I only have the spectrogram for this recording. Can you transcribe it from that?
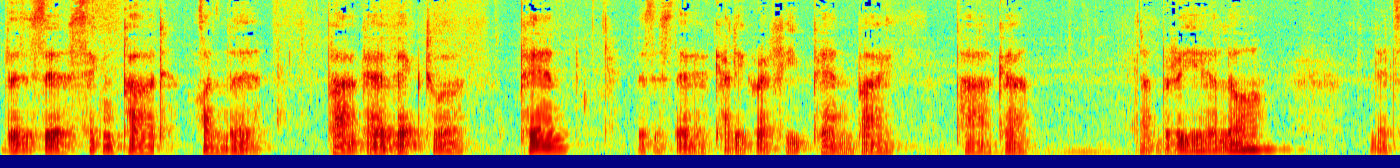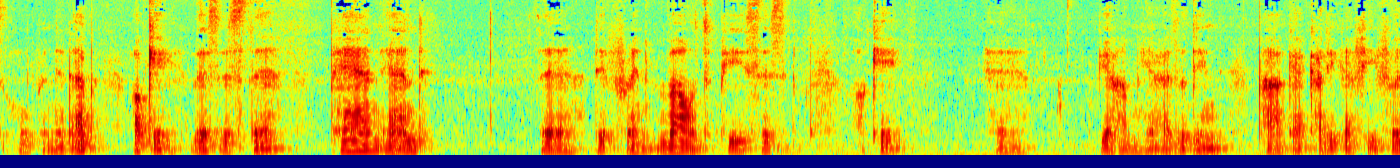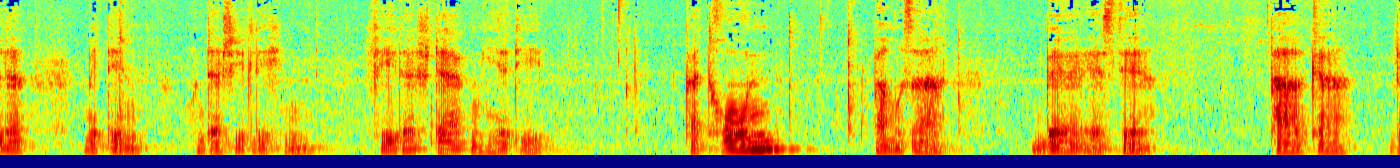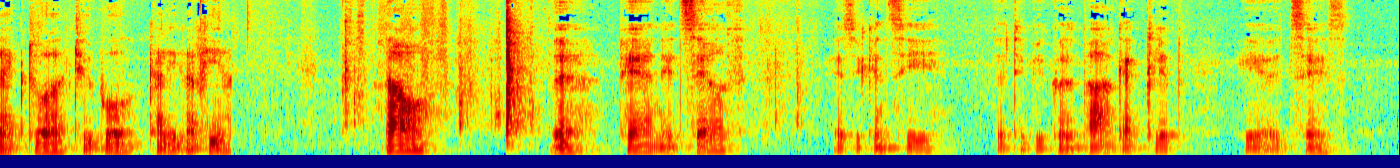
This is the second part on the Parker Vector pen. This is the calligraphy pen by Parker Gabriello. Let's open it up. Okay, this is the pen and the different mouthpieces. Okay, äh, wir haben hier also den Parker Kalligraphiefüller mit den unterschiedlichen Federstärken. Hier die Patronen. Vamos a ver este Parker Vector Typo Calligrafia. Now the pen itself, as you can see, the typical Parker clip. Here it says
